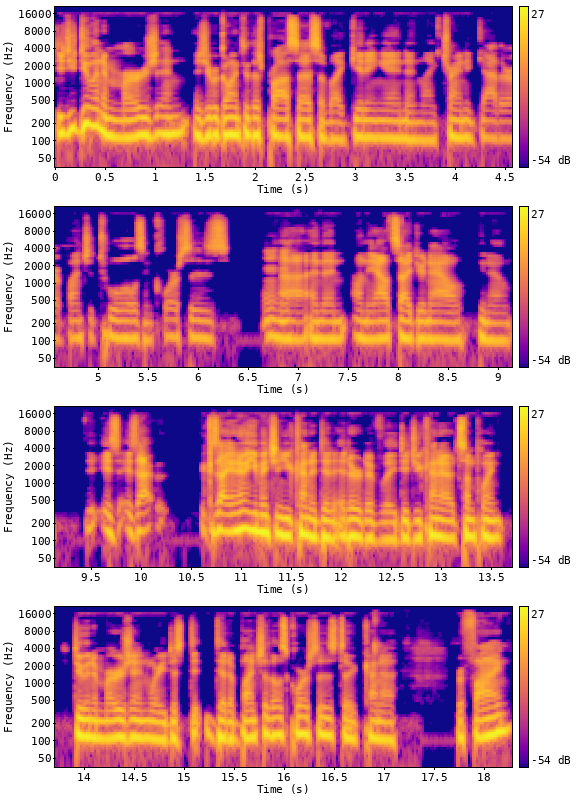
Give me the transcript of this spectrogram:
did you do an immersion as you were going through this process of like getting in and like trying to gather a bunch of tools and courses, mm-hmm. uh, and then on the outside, you're now, you know, is is that because I know you mentioned you kind of did it iteratively. Did you kind of at some point do an immersion where you just did, did a bunch of those courses to kind of refine?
